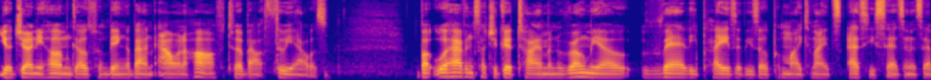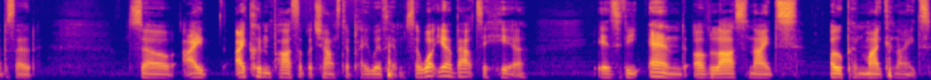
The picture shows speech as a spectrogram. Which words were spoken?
your journey home goes from being about an hour and a half to about three hours. But we're having such a good time, and Romeo rarely plays at these open mic nights, as he says in this episode. So I I couldn't pass up the chance to play with him. So what you're about to hear is the end of last night's open mic night,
